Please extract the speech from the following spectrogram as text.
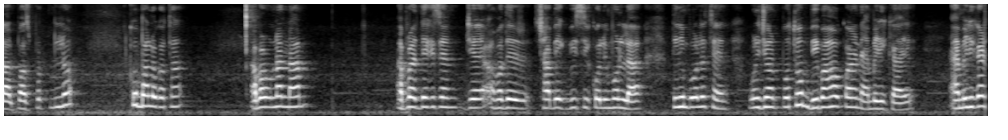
লাল পাসপোর্ট নিল, খুব ভালো কথা। আবার ওনার নাম আপনারা দেখেছেন যে আমাদের সাবেক বিসি কলিমুল্লাহ তিনি বলেছেন, উনি যখন প্রথম বিবাহ করেন আমেরিকায়, আমেরিকার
